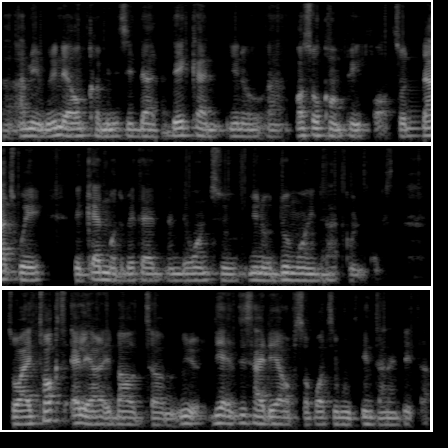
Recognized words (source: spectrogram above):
Uh, I mean, within their own community that they can, you know, uh, also compete for. So that way they get motivated and they want to, you know, do more in that context. So I talked earlier about um, you know, this idea of supporting with internet data.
